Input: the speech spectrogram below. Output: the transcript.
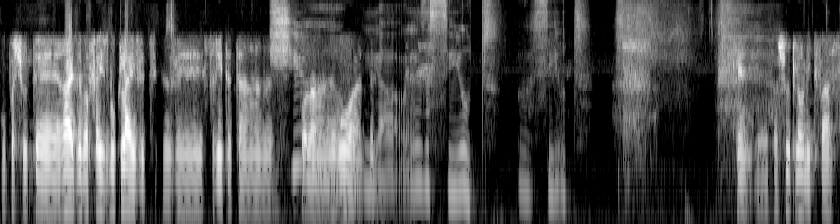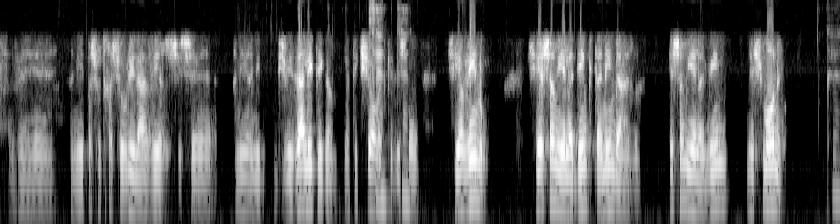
הוא פשוט אה, ראה את זה בפייסבוק live והסריט את ה, כל האירוע הזה. יואו, איזה סיוט. סיוט. כן, זה פשוט לא נתפס, ואני פשוט חשוב לי להעביר, שאני, אני, בשביל זה עליתי גם לתקשורת, כן, כדי כן. ש, שיבינו שיש שם ילדים קטנים בעזה. יש שם ילדים בני שמונה. כן.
